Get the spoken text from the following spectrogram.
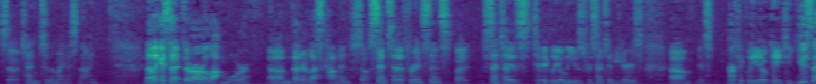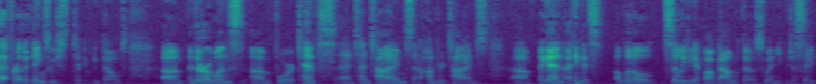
so 10 to the minus 9 now like I said there are a lot more um, that are less common. So centi for instance but centi is typically only used for centimeters. Um, it's perfectly okay to use that for other things we just typically don't. Um, and there are ones um, for tenths and 10 times and 100 times. Um, again I think it's a little silly to get bogged down with those when you can just say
